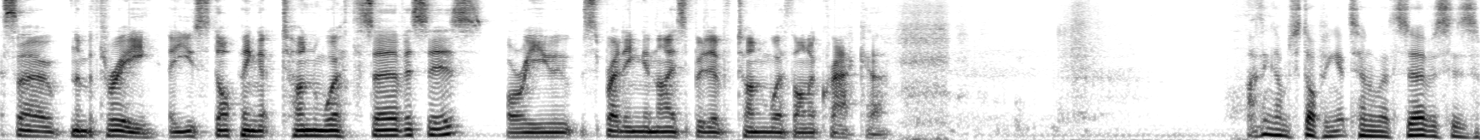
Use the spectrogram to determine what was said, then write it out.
So number three, are you stopping at Tunworth Services, or are you spreading a nice bit of Tunworth on a cracker? I think I'm stopping at Tunworth Services.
